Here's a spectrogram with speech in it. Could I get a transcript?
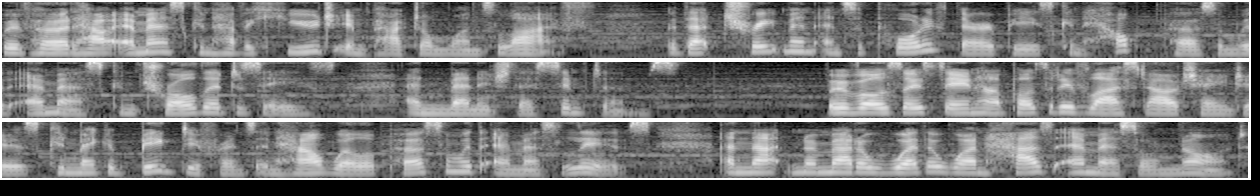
We've heard how MS can have a huge impact on one's life, but that treatment and supportive therapies can help a person with MS control their disease and manage their symptoms. We've also seen how positive lifestyle changes can make a big difference in how well a person with MS lives, and that no matter whether one has MS or not,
